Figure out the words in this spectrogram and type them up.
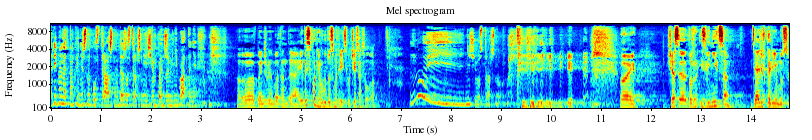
Ребенок там, конечно, был страшный, даже страшнее, чем в Бенджамине Баттоне. О, Бенджамин Баттон, да. Я до сих пор не могу досмотреть его, честное слово. Ну и ничего страшного. Ой, сейчас я должен извиниться. Дядюшка Римус,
